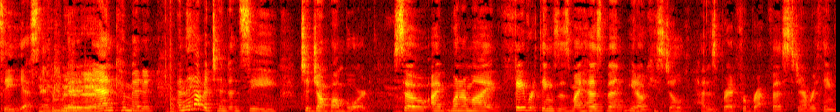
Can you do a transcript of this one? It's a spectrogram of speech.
tendency yes And and, committed. committed. and committed and they have a tendency to jump on board so I, one of my favorite things is my husband you know he still had his bread for breakfast and everything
